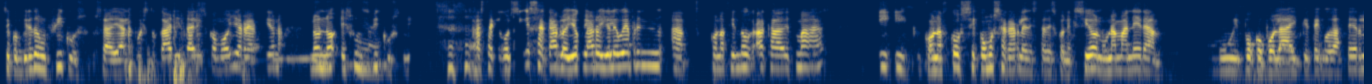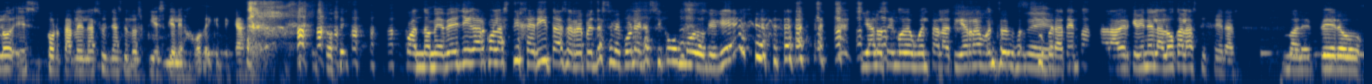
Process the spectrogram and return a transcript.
se convierte en un ficus. O sea, ya le puedes tocar y tal, y es como, oye, reacciona. No, no, es un ficus. tío. Hasta que consigues sacarlo. Yo, claro, yo le voy aprendiendo, a- conociendo a cada vez más y, y conozco, sé cómo sacarle de esta desconexión. Una manera muy poco polite que tengo de hacerlo es cortarle las uñas de los pies que le jode, que te cagas. Entonces, cuando me ve llegar con las tijeritas, de repente se me pone así como un modo que qué. Ya lo tengo de vuelta a la tierra, entonces súper atento a ver que viene la loca a las tijeras. Vale, pero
